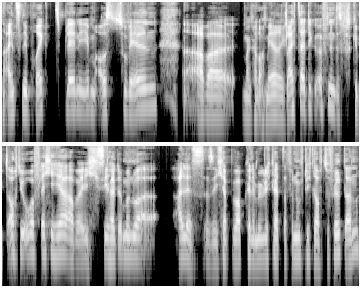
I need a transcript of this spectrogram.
einzelne Projektpläne eben auszuwählen. Aber man kann auch mehrere gleichzeitig öffnen. Das gibt auch die Oberfläche her, aber ich sehe halt immer nur alles. Also ich habe überhaupt keine Möglichkeit, da vernünftig drauf zu filtern.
